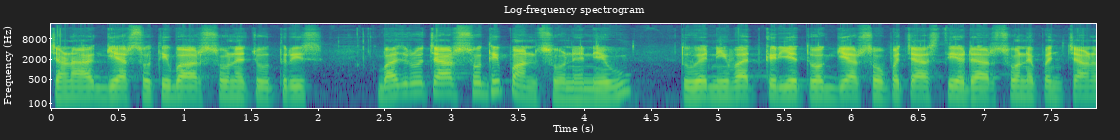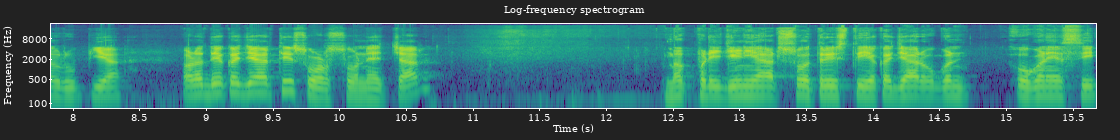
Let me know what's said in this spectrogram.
ચણા અગિયારસોથી બારસો ને ચોત્રીસ, બાજરો ચારસોથી પાંચસો ને નેવું. તુવેરની વાત કરીએ તો અગિયારસો પચાસથી અઢારસો ને પંચાણું રૂપિયા અડદ એક હજારથી સોળસો ને ચાર. મગફળી ઝીણી આઠસો ત્રીસથી એક હજાર ઓગણ ઓગણએંસી,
